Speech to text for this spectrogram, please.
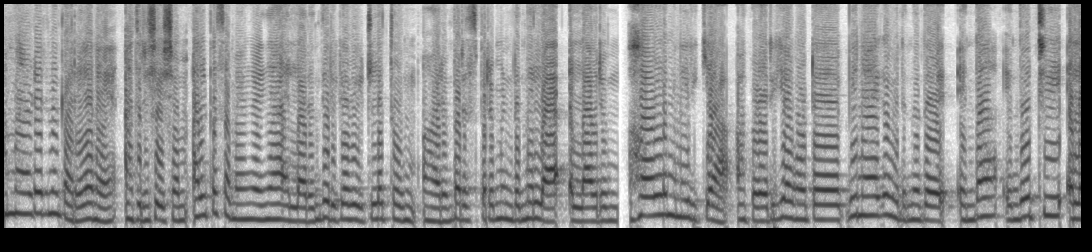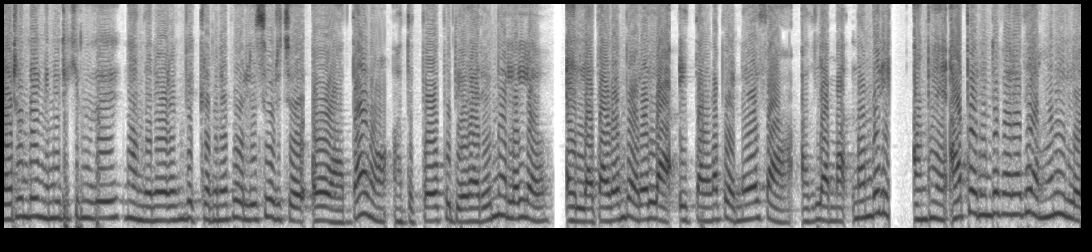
അമ്മ അവിടെ ഇരുന്ന് കരയണേ. അതിനുശേഷം അല്പസമയം കഴിഞ്ഞാൽ എല്ലാവരും തിരികെ വീട്ടിലെത്തും. ആരും പരസ്പരം മിണ്ടുന്നില്ല എല്ലാവരും ഹാളിൽ ഇങ്ങനെ ഇരിക്കുക അപ്പോഴായിരിക്കും അങ്ങോട്ട് വിനായകൻ വരുന്നത്. എന്താ? എന്ത് പറ്റി എല്ലാവരും എന്താ ഇങ്ങനെ ഇരിക്കുന്നത്? നന്ദിനോരും വിക്രമിനെ പോലീസ് പിടിച്ചു ഓ അതാണോ? അതിപ്പോ പുതിയ കാര്യമൊന്നും അല്ലല്ലോ എല്ലാ തവണയും പോലല്ല. ഇത്തവണ പെണ്ണ് കേസാ. അതിലമ്മ നന്ദിനി. അമ്മ ആ പെണ്ണിന്റെ പരാതി അങ്ങനെയല്ലേ?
